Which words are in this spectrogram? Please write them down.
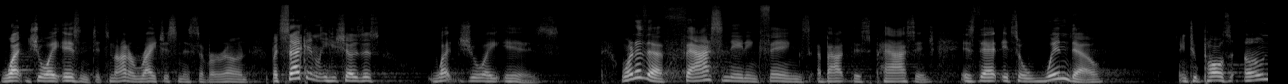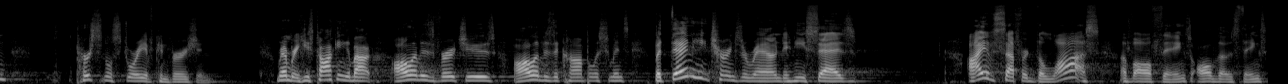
what joy isn't. It's not a righteousness of our own. But secondly, he shows us what joy is. One of the fascinating things about this passage is that it's a window into Paul's own personal story of conversion. Remember, he's talking about all of his virtues, all of his accomplishments, but then he turns around and he says, I have suffered the loss of all things, all those things,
